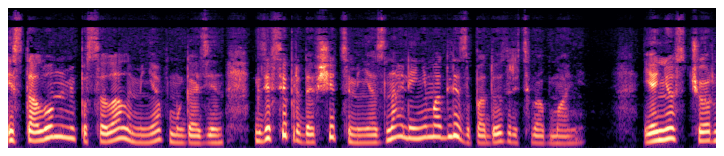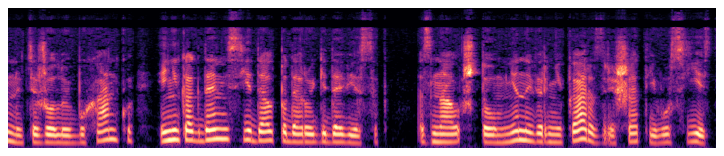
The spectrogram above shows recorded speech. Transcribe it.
и с талонами посылала меня в магазин, где все продавщицы меня знали и не могли заподозрить в обмане. Я нес черную тяжелую буханку и никогда не съедал по дороге довесок. Знал, что мне наверняка разрешат его съесть,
